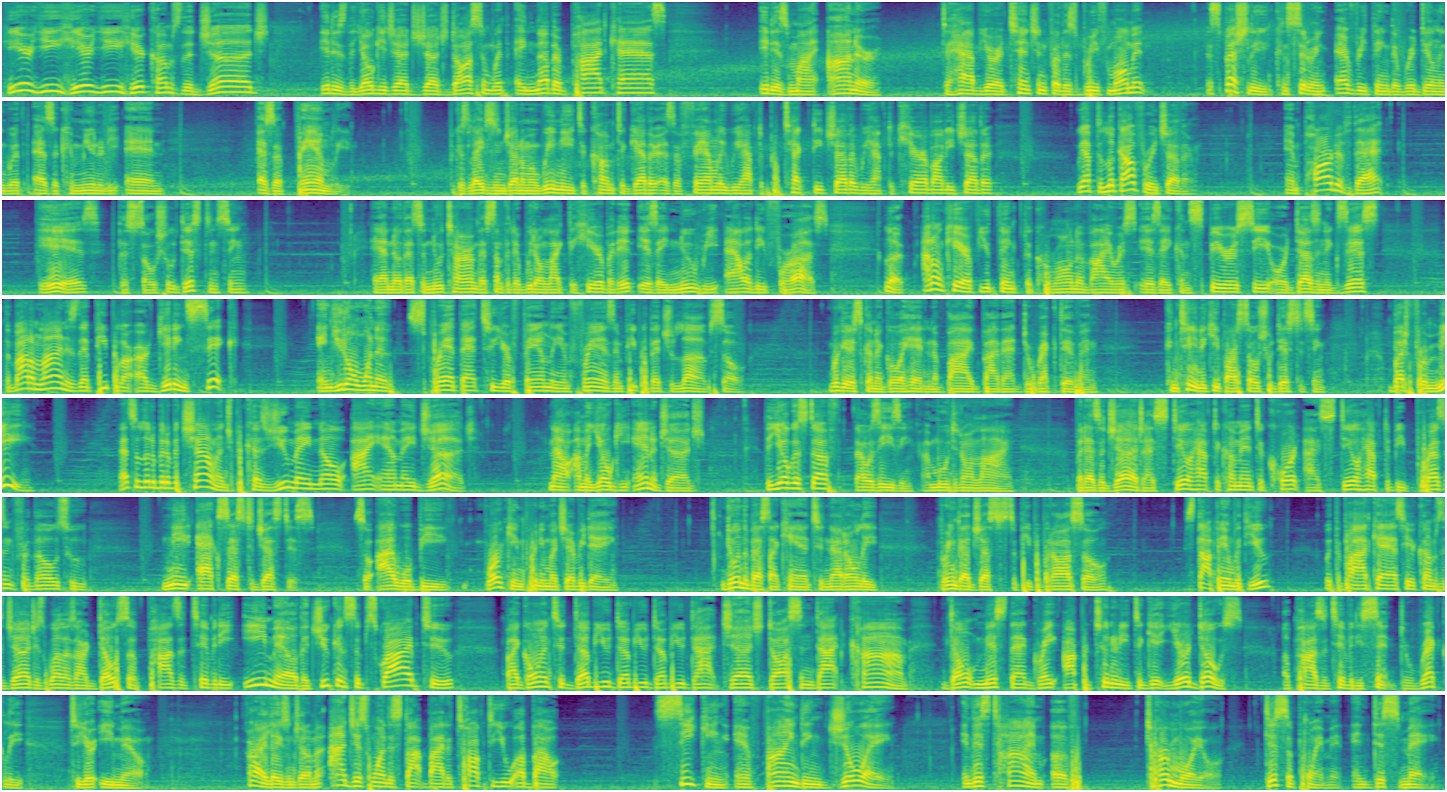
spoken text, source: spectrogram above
Hear ye, hear ye, here comes the judge. It is the Yogi Judge, Judge Dawson, with another podcast. It is my honor to have your attention for this brief moment, especially considering everything that we're dealing with as a community and as a family. Because, ladies and gentlemen, we need to come together as a family. We have to protect each other, we have to care about each other, we have to look out for each other. And part of that is the social distancing. Hey, I know that's a new term. That's something that we don't like to hear, but it is a new reality for us. Look, I don't care if you think the coronavirus is a conspiracy or doesn't exist. The bottom line is that people are, are getting sick, and you don't want to spread that to your family and friends and people that you love. So, we're just going to go ahead and abide by that directive and continue to keep our social distancing. But for me, that's a little bit of a challenge because you may know I am a judge. Now, I'm a yogi and a judge. The yoga stuff, that was easy. I moved it online. But as a judge, I still have to come into court. I still have to be present for those who need access to justice. So I will be working pretty much every day, doing the best I can to not only bring that justice to people, but also stop in with you with the podcast Here Comes the Judge, as well as our dose of positivity email that you can subscribe to by going to www.judgedawson.com. Don't miss that great opportunity to get your dose of positivity sent directly to your email. All right, ladies and gentlemen, I just wanted to stop by to talk to you about seeking and finding joy in this time of turmoil disappointment, and dismay.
